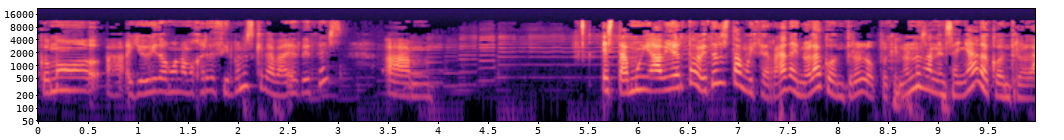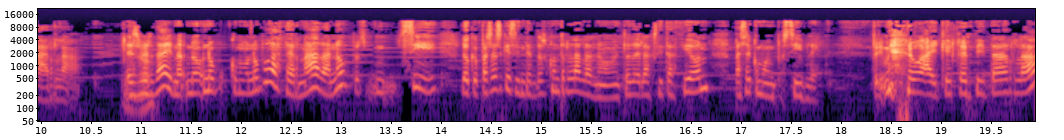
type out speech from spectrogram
cómo... ah, yo he oído a alguna mujer decir, bueno, es que a veces está muy abierta, a veces está muy cerrada y no la controlo, porque no nos han enseñado a controlarla. Es verdad, y no, no, no- como no puedo hacer nada, ¿no? Pues mm, sí, lo que pasa es que si intentas controlarla en el momento de la excitación va a ser como imposible. Primero hay que ejercitarla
